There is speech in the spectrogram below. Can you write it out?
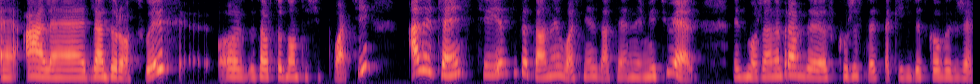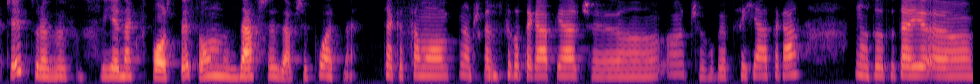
e, ale dla dorosłych za ortodontę się płaci, ale część jest zwracana właśnie za ten mutuel. Więc można naprawdę skorzystać z takich dodatkowych rzeczy, które w, w, jednak w Polsce są zawsze, zawsze płatne. Tak samo na przykład psychoterapia czy, e, czy w ogóle psychiatra, no to tutaj e,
